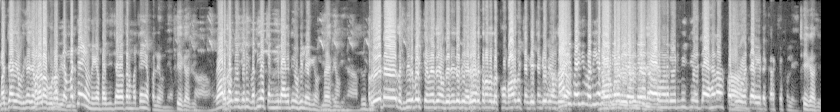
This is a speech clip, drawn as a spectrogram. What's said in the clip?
ਮੱਝਾਂ ਹੀ ਆਉਂਦੀਆਂ ਜਾਂ ਵੜਾ ਬੂੜਾ ਵੀ ਮੱਝਾਂ- ਆਉਂਦੀਆਂ? ਹੀ ਹੁੰਦੀਆਂ ਬਾਈ ਜੀ ਜ਼ਿਆਦਾਤਰ ਮੱਝਾਂ ਹੀ ਆਪਾਂ ਲਿਆਉਂਦੇ ਆ ਠੀਕ ਆ ਜੀ। ਹਾਂ ਵੈਰ ਤਾਂ ਕੋਈ ਜਿਹੜੀ ਵਧੀਆ ਚੰਗੀ ਲੱਗਦੀ ਉਹੀ ਲੈ ਕੇ ਆਉਂਦੇ ਹਾਂ ਦੂਜੀ ਰੇਟ ਲਖਵੀਰ ਭਾਈ ਕਿਵੇਂ ਦੇ ਆਉਂਦੇ ਨੇ ਤੇ ਵੀ ਹਰੇਕ ਤਰ੍ਹਾਂ ਦੇ ਲੱਖੋਂ ਬਾਹਰ ਵੀ ਚੰਗੇ ਚੰਗੇ ਵੀ ਆਉਂਦੇ ਹਾਂਜੀ ਆ ਬਾਈ ਜੀ ਵਧੀਆ rate ਵੀ ਮਿਲ। ਨਾਰਮਲ ਰੇਟ ਵੀ ਜੋ ਹੈ ਹਾਂ। ਉਹ ਜਿਹਾ ਰੇਟ ਕਰਕੇ ਭਲੇ ਠੀਕ ਆ ਜੀ।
